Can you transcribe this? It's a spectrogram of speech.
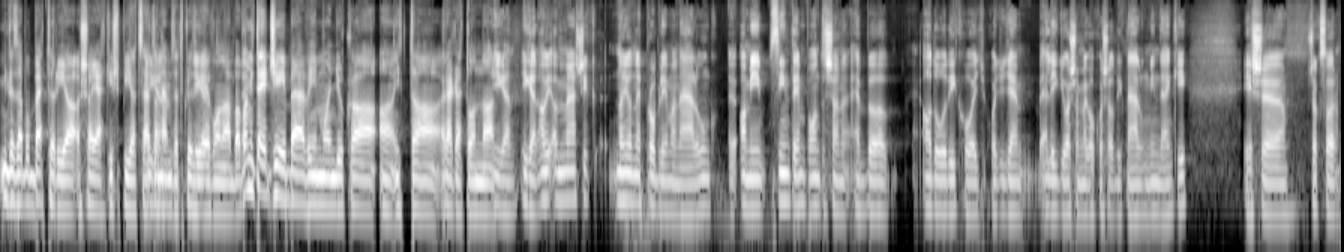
igazából betöri a, a saját kis piacát igen, a nemzetközi élvonalba. Van, mint egy J Belvin mondjuk a, a, itt a reggaetonnal. Igen, igen. Ami, ami másik nagyon nagy probléma nálunk, ami szintén pontosan ebből adódik, hogy, hogy ugye elég gyorsan megokosodik nálunk mindenki, és uh, sokszor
